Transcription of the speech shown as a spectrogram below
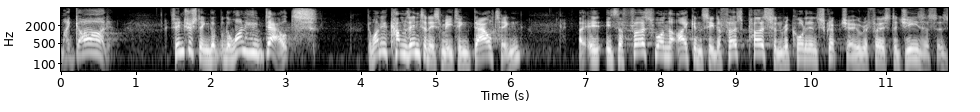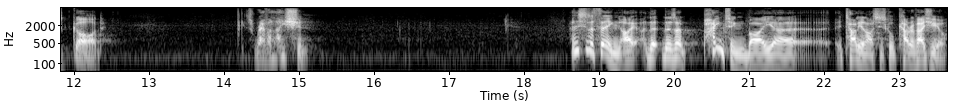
my God. It's interesting that the one who doubts, the one who comes into this meeting doubting, uh, is the first one that I can see, the first person recorded in Scripture who refers to Jesus as God. It's revelation. And this is the thing I, there's a painting by uh, Italian artist called Caravaggio,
